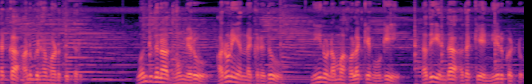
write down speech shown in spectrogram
ತಕ್ಕ ಅನುಗ್ರಹ ಮಾಡುತ್ತಿದ್ದರು. ಒಂದು ದಿನ ಧೌಮ್ಯರು ಅರುಣಿಯನ್ನ ಕರೆದು, ನೀನು ನಮ್ಮ ಹೊಲಕ್ಕೆ ಹೋಗಿ ನದಿಯಿಂದ ಅದಕ್ಕೆ ನೀರು ಕಟ್ಟು.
